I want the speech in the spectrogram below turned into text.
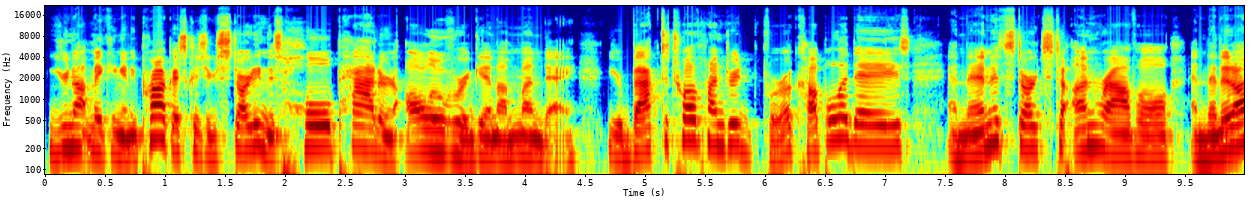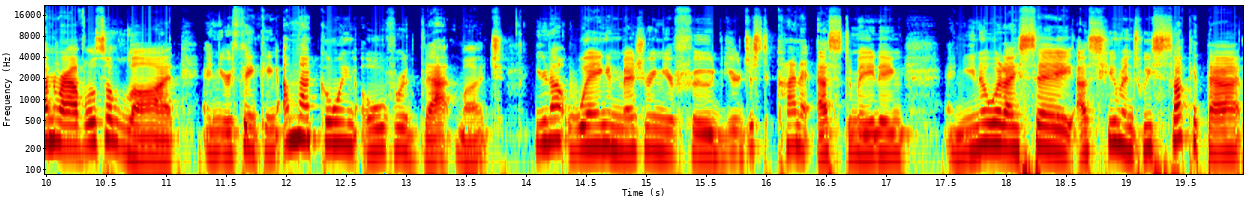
you're not making any progress because you're starting this whole pattern all over again on Monday. You're back to 1200 for a couple of days, and then it starts to unravel, and then it unravels a lot, and you're thinking, I'm not going over that much. You're not weighing and measuring your food, you're just kind of estimating. And you know what I say, us humans, we suck at that.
